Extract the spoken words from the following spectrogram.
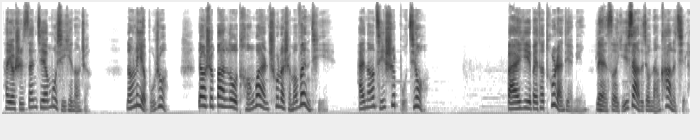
他又是三阶木系异能者，能力也不弱，要是半路藤蔓出了什么问题。还能及时补救。白毅被他突然点名，脸色一下子就难看了起来，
